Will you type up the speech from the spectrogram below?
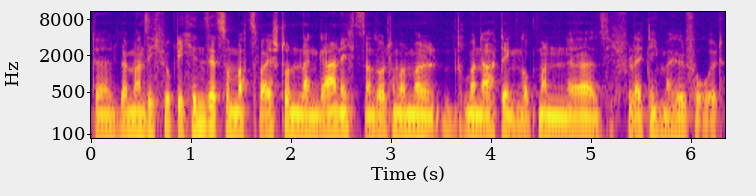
da, wenn man sich wirklich hinsetzt und macht zwei Stunden lang gar nichts, dann sollte man mal drüber nachdenken, ob man äh, sich vielleicht nicht mal Hilfe holt.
